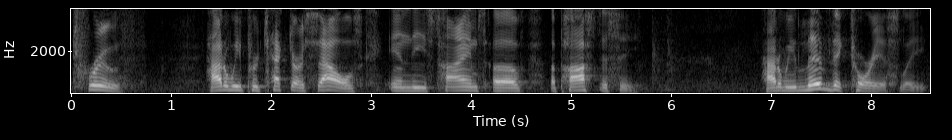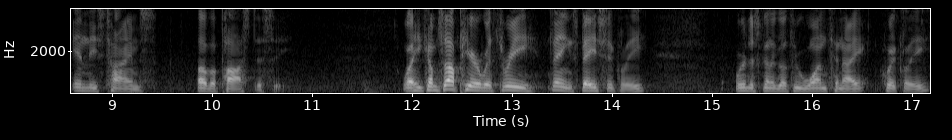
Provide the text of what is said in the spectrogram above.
truth? How do we protect ourselves in these times of apostasy? How do we live victoriously in these times of apostasy? Well, he comes up here with three things basically. We're just going to go through one tonight quickly.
